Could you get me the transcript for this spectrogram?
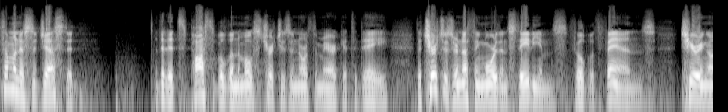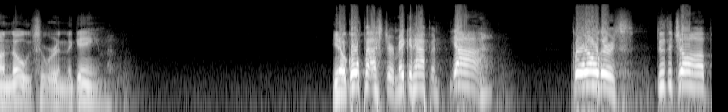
Someone has suggested that it's possible that in most churches in North America today, the churches are nothing more than stadiums filled with fans cheering on those who are in the game. You know, go, Pastor, make it happen. Yeah. Go, elders, do the job.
